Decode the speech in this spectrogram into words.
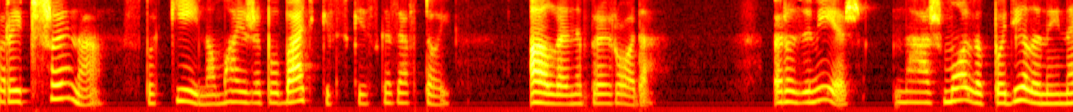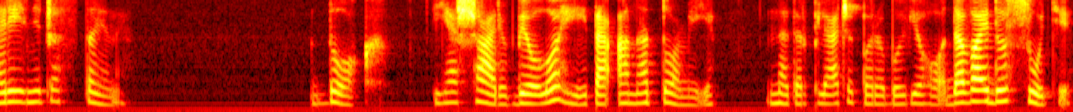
Причина, спокійно, майже по-батьківськи сказав той, але не природа. Розумієш, наш мозок поділений на різні частини. Док, я шарю в біології та анатомії, нетерпляче перебив його. Давай до суті.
